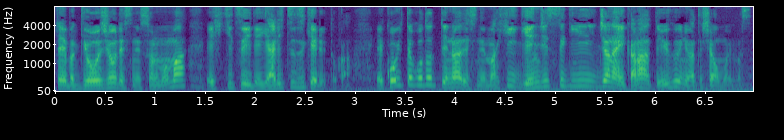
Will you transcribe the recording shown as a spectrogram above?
例えば行事をですね、そのまま引き継いでやり続けるとか、こういったことっていうのはですね、まあ非現実的じゃないかなというふうに私は思います。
